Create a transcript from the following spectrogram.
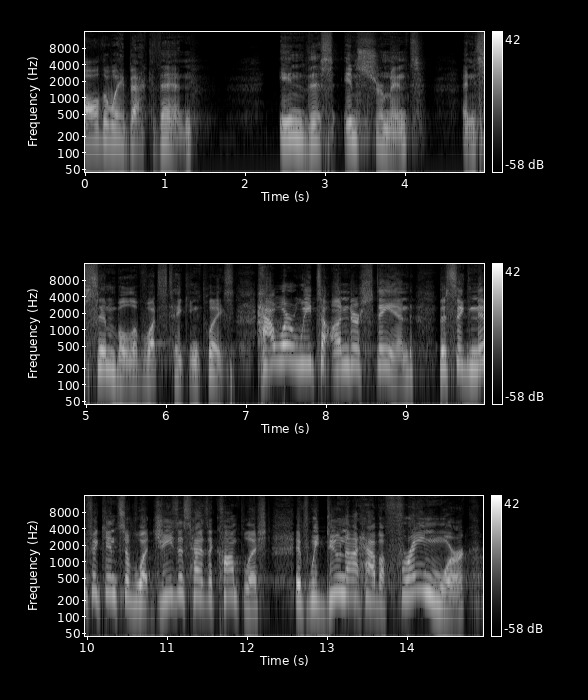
all the way back then in this instrument and symbol of what's taking place. How are we to understand the significance of what Jesus has accomplished if we do not have a framework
